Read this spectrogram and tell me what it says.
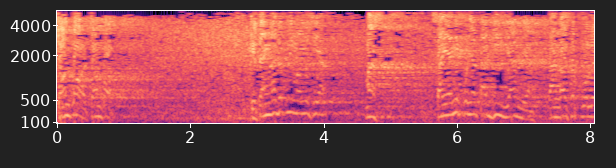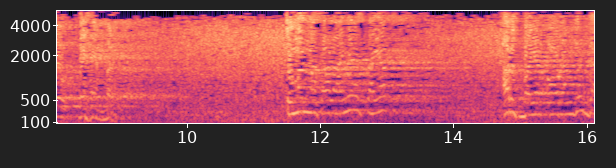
Contoh, contoh. Kita yang hadapi manusia. Mas, saya ini punya tagihan ya, tanggal 10 Desember. Cuman masalahnya saya harus bayar orang juga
